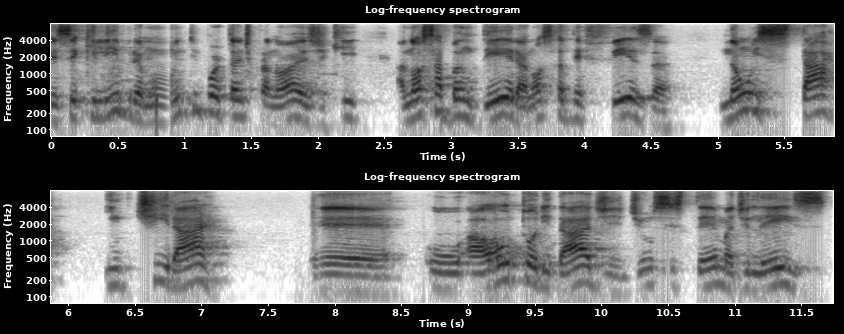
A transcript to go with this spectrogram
esse equilíbrio é muito importante para nós, de que a nossa bandeira, a nossa defesa não está em tirar é, o, a autoridade de um sistema de leis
